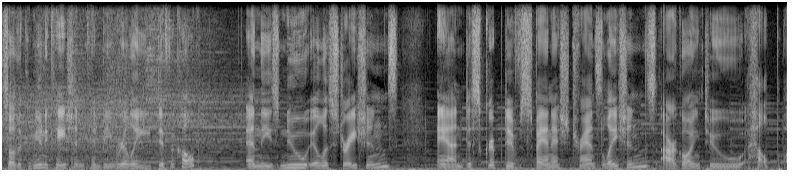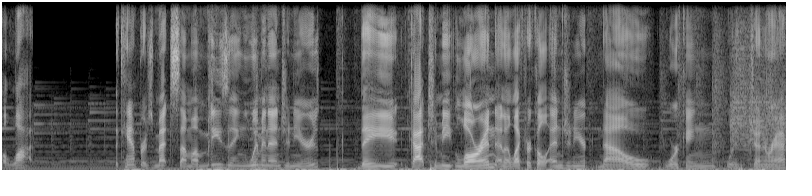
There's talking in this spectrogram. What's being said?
So the communication can be really difficult, and these new illustrations and descriptive Spanish translations are going to help a lot. The campers met some amazing women engineers. They got to meet Lauren, an electrical engineer now working with Generac.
